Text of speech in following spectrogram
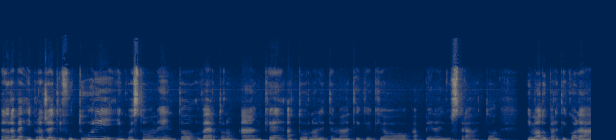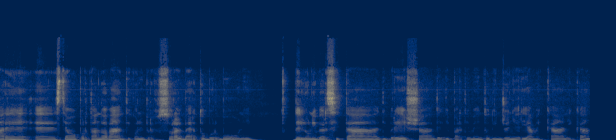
Allora, beh, i progetti futuri in questo momento vertono anche attorno alle tematiche che ho appena illustrato. In modo particolare eh, stiamo portando avanti con il professor Alberto Borboni dell'Università di Brescia, del Dipartimento di Ingegneria Meccanica,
